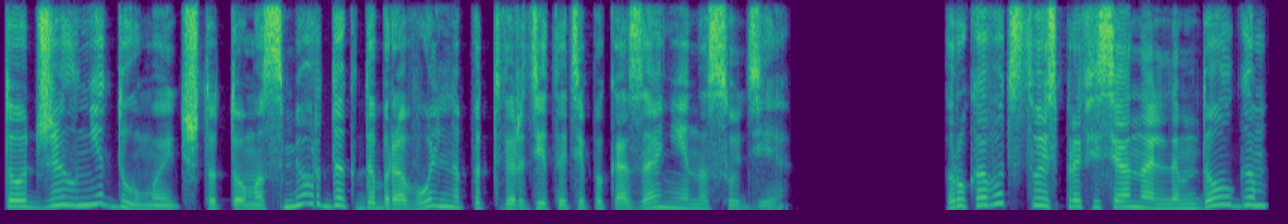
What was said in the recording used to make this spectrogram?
то Джилл не думает, что Томас Мёрдок добровольно подтвердит эти показания на суде. Руководствуясь профессиональным долгом,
